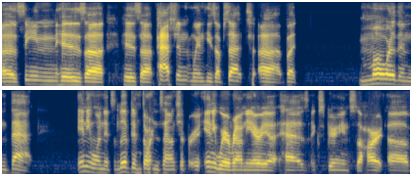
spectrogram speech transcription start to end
uh, seen his uh, his uh, passion when he's upset, uh, but more than that, anyone that's lived in Thornton Township or anywhere around the area has experienced the heart of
